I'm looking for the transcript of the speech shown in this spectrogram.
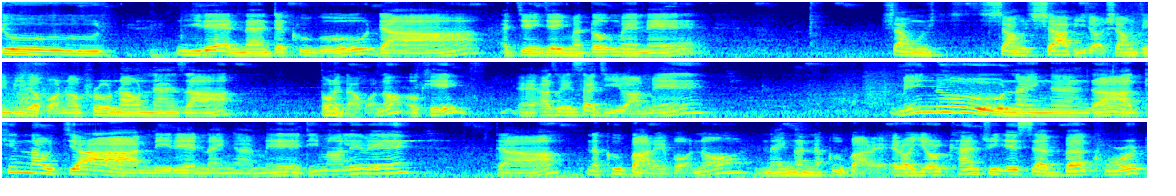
တူညီတဲ့နံတစ်ခုကိုဒါအကြိမ်ကြိမ်မသုံးမဲနဲ့ရှောင်ရှောင်ရှားပြီးတော့ရှောင်ကျင်ပြီးတော့ပေါ့နော် pronoun နံစာသုံးနေတာပေါ့နော် okay အဲအဲဆိုရင်ဆက်ကြည့်ပါမယ်မင်းတို့နိုင်ငံကခေတ်နောက်ကျနေတဲ့နိုင်ငံပဲဒီမှာလေးပဲဒါနှစ်ခုပါတယ်ပေါ့နော်နိုင်ငံနှစ်ခုပါတယ်အဲ့တော့ your country is a backward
